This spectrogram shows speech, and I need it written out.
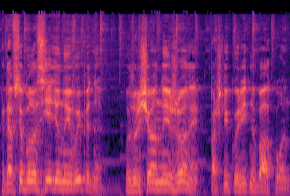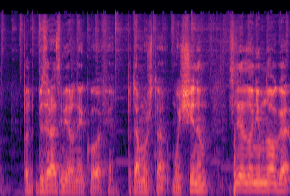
Когда все было съедено и выпито, удрученные жены пошли курить на балкон под безразмерный кофе, потому что мужчинам следовало немного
